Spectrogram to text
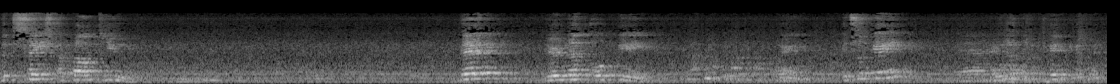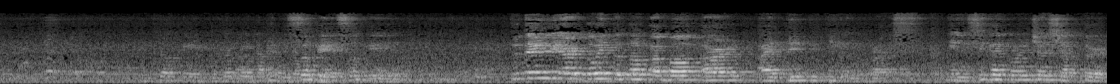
that says about you. Then you're not okay. Okay? It's okay? Yeah. You're not okay. It's okay. It's okay. It's okay, it's okay. Today we are going to talk about our identity in Christ. In 2 Corinthians chapter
